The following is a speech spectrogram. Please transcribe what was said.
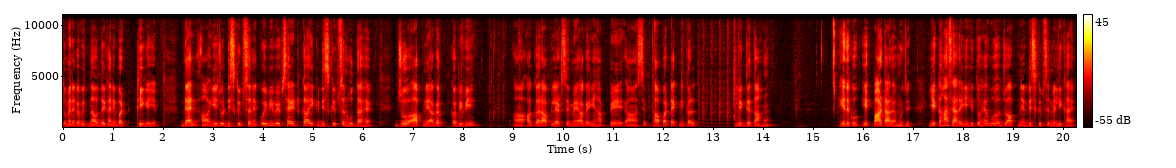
तो मैंने कभी इतना देखा नहीं बट ठीक है ये। देन ये जो डिस्क्रिप्शन है, कोई भी वेबसाइट का एक डिस्क्रिप्शन होता है, जो आपने अगर कभी भी अगर आप लेट से मैं अगर यहाँ पे सिर्फ़ थापा टेक्निकल लिख देता हूँ। ये देखो, एक पार्ट आ रहा है मुझे। ये कहाँ से आ रहा है? यही तो है वो जो आपने डिस्क्रिप्शन में लिखा है।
